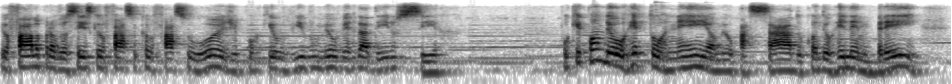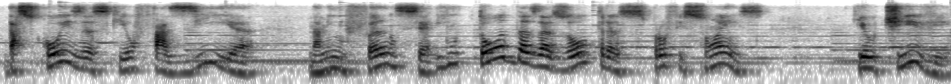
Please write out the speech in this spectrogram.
Eu falo para vocês que eu faço o que eu faço hoje porque eu vivo o meu verdadeiro ser. Porque quando eu retornei ao meu passado, quando eu relembrei das coisas que eu fazia na minha infância e em todas as outras profissões, que eu tive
